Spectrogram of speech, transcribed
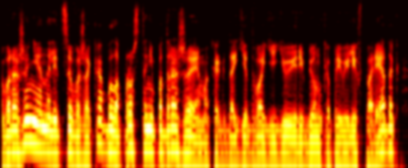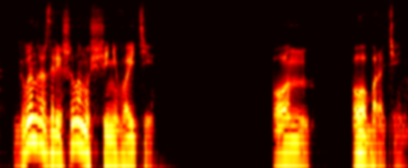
Выражение на лице вожака было просто неподражаемо, когда едва ее и ребенка привели в порядок, Гвен разрешила мужчине войти. «Он оборотень».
